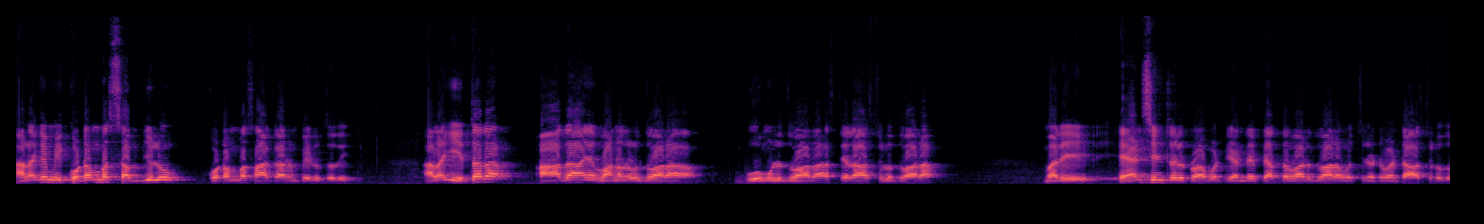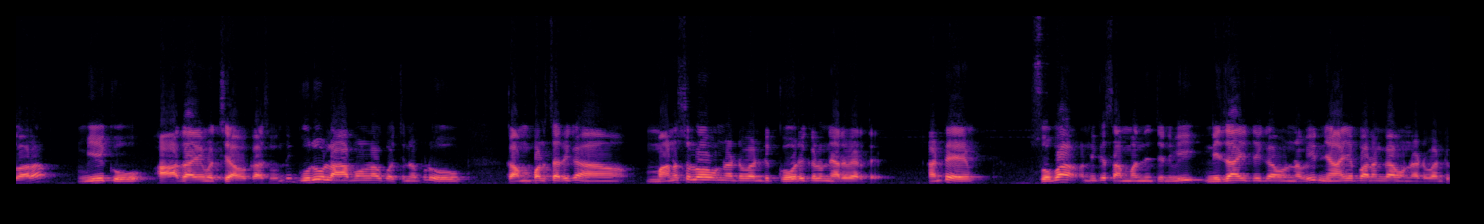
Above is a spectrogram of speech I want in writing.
అలాగే మీ కుటుంబ సభ్యులు కుటుంబ సహకారం పెరుగుతుంది. అలాగే ఇతర ఆదాయ వనరుల ద్వారా భూముల ద్వారా స్థిరాస్తుల ద్వారా మరి యాన్సెంట్రల్ ప్రాపర్టీ అంటే పెద్దవారి ద్వారా వచ్చినటువంటి ఆస్తుల ద్వారా మీకు ఆదాయం వచ్చే అవకాశం ఉంది. గురువు లాభంలోకి వచ్చినప్పుడు కంపల్సరిగా మనసులో ఉన్నటువంటి కోరికలు నెరవేరుతాయి. అంటే శుభానికి సంబంధించినవి నిజాయితీగా ఉన్నవి న్యాయపరంగా ఉన్నటువంటి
